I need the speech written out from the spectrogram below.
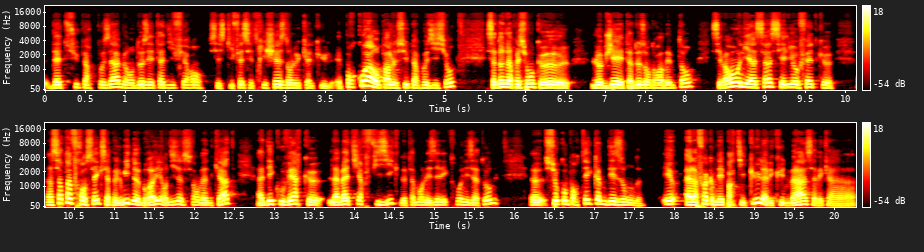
d'être superposable en deux états différents. C'est ce qui fait cette richesse dans le calcul. Et pourquoi on parle de superposition? Ça donne l'impression que l'objet est à deux endroits en même temps. C'est vraiment lié à ça. C'est lié au fait qu'un certain Français qui s'appelle Louis de Broglie, en 1924, a découvert que la matière physique, notamment les électrons et les atomes, euh, se comportaient comme des ondes, et à la fois comme des particules avec une masse, avec un,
